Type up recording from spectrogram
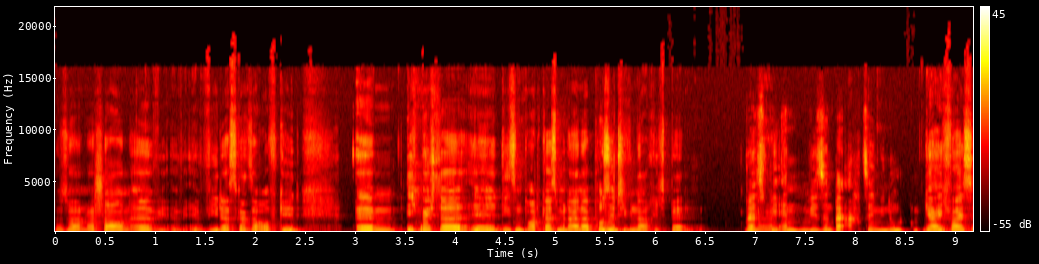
Müssen wir halt mal schauen, äh, wie, wie, das Ganze aufgeht. Ähm, ich möchte äh, diesen Podcast mit einer positiven Nachricht beenden. Was? Ja. Wir enden, wir sind bei 18 Minuten. Ja, ich weiß,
